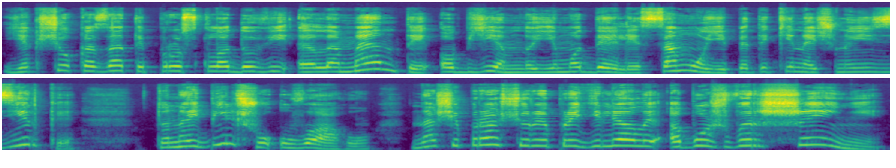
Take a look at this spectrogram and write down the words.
Якщо казати про складові елементи об'ємної моделі самої п'ятикінечної зірки, то найбільшу увагу наші пращури приділяли або ж вершині,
